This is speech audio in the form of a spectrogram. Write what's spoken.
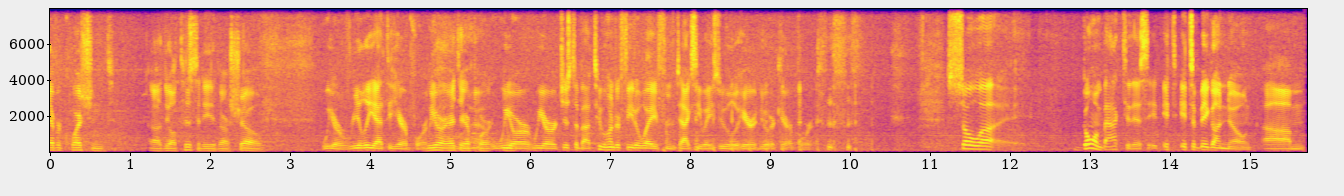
ever questioned uh, the authenticity of our show, We are really at the airport. We are at the airport. We are we are just about 200 feet away from Taxiway Zulu here at Newark Airport. so, uh, going back to this, it, it, it's a big unknown. Um,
